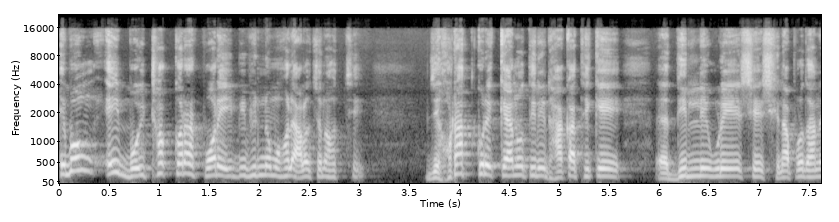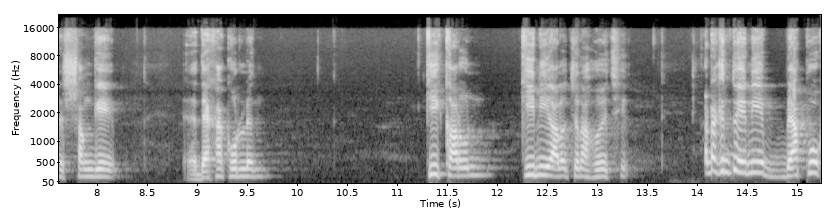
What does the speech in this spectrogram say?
এবং এই বৈঠক করার পরেই বিভিন্ন মহলে আলোচনা হচ্ছে যে হঠাৎ করে কেন তিনি ঢাকা থেকে দিল্লি উড়ে এসে সেনাপ্রধানের সঙ্গে দেখা করলেন? কি কারণ? কি নিয়ে আলোচনা হয়েছে? এটা কিন্তু এ নিয়ে ব্যাপক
